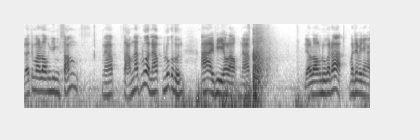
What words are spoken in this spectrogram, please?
เราจะมาลองยิงซ้ำนะครับสามนัดรวดนะครับ ลูกกระสุน RIP ของเรานะครับ เดี๋ยวลองดูกันว่ามันจะเป็นยังไง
